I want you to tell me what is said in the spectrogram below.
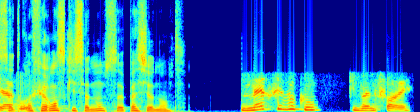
cette conférence qui s'annonce passionnante. Merci beaucoup. Bonne soirée.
